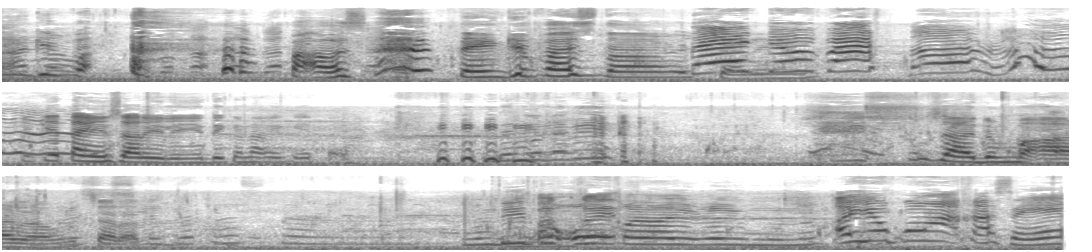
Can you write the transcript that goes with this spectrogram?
Thank you, ano, pa. Paos. Thank you, Pastor. Thank you, Pastor! Kikita yung sarili niya. Hindi ko nakikita. Eh. Masyadong maaraw. Sarap. Nandito, oh, kalayo-layo muna. Ayaw ko nga kasi.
